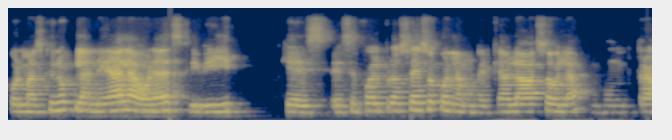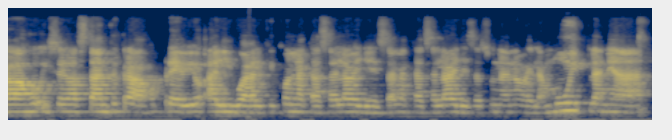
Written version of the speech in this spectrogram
Por más que uno planea a la hora de escribir, que ese fue el proceso con la mujer que hablaba sola, un trabajo, hice bastante trabajo previo, al igual que con La Casa de la Belleza. La Casa de la Belleza es una novela muy planeada,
